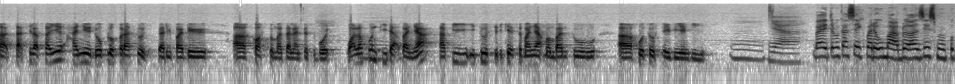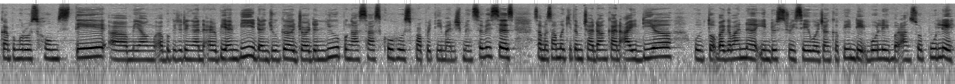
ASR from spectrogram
tak, tak silap saya hanya 20% daripada uh, kos pembatalan tersebut. Walaupun tidak banyak tapi itu sedikit sebanyak membantu uh, host-host Airbnb. Ya. Baik, terima kasih kepada Umar Abdul Aziz merupakan pengurus homestay um, yang uh, bekerja dengan Airbnb dan juga Jordan Liu pengasas co-host Property Management Services. Sama-sama kita mencadangkan idea untuk bagaimana industri sewa jangka pendek boleh beransur pulih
